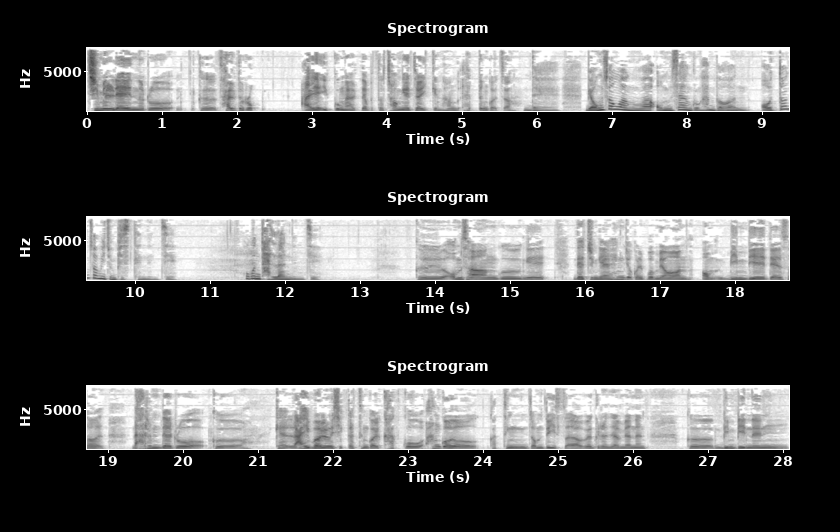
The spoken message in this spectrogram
지밀 레인으로 그 살도록 아예 입궁할 때부터 정해져 있긴 한, 했던 거죠. 네. 명성황후와 엄상궁 한번 어떤 점이 좀 비슷했는지 혹은 달랐는지. 그 엄상궁이 내중의 행적을 보면 민비에 대해서 나름대로 그 이렇게 라이벌 의식 같은 걸 갖고 한것 같은 점도 있어요. 왜 그러냐면은 그 민비는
